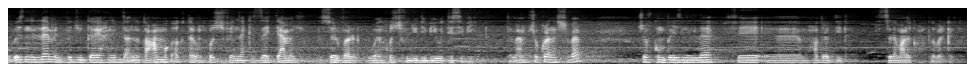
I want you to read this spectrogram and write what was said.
وبإذن الله من الفيديو الجاي هنبدأ نتعمق أكتر ونخش في إنك إزاي تعمل ال server ونخش في ال UDP وال TCP تمام؟ شكرا يا شباب أشوفكم بإذن الله في آه، محاضرة جديدة. السلام عليكم ورحمة الله وبركاته.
